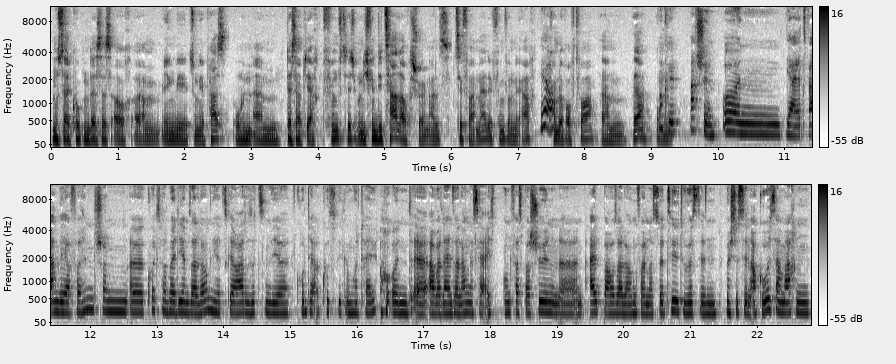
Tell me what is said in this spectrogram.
Musste halt gucken, dass es auch ähm, irgendwie zu mir passt. Und ähm, deshalb die 58. Und ich finde die Zahl auch schön als Ziffer, ne? die 5 und die 8. Ja. Kommt auch oft vor. Ähm, ja, okay. Ach schön. Und ja, jetzt waren wir ja vorhin schon äh, kurz mal bei dir im Salon. Jetzt gerade sitzen wir aufgrund der Akustik im Hotel. Und äh, aber dein Salon ist ja echt unfassbar schön. Äh, ein Altbausalon, von hast du erzählt. Du wirst den, möchtest den auch größer machen.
